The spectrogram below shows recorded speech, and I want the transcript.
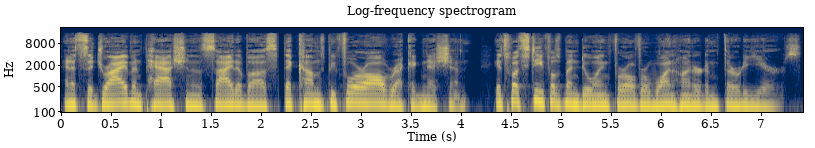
And it's the drive and passion inside of us that comes before all recognition. It's what Stifel's been doing for over 130 years.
